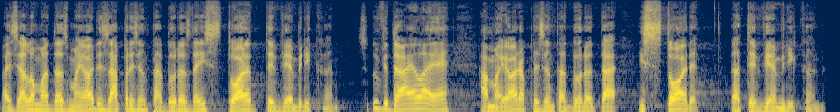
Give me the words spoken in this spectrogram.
mas ela é uma das maiores apresentadoras da história da TV americana. Se duvidar, ela é a maior apresentadora da história da TV americana.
